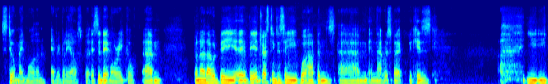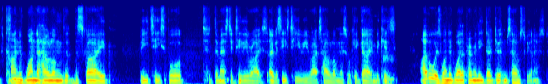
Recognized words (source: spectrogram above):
still made more than everybody else, but it's a bit more equal. Um, but no, that would be it'd be interesting to see what happens um, in that respect because you you kind of wonder how long the, the Sky BT Sport domestic TV rights, overseas TV rights, how long this will keep going because I've always wondered why the Premier League don't do it themselves, to be honest,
